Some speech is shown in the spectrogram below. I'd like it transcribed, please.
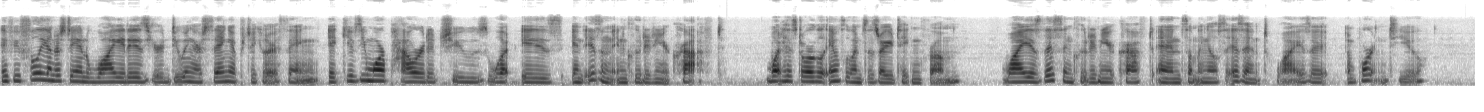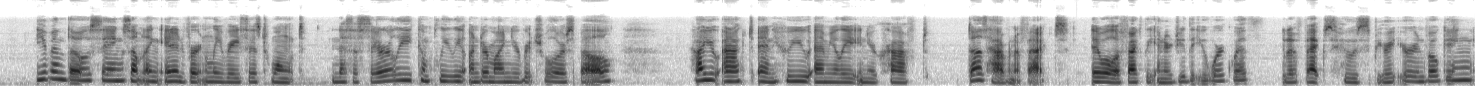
If you fully understand why it is you're doing or saying a particular thing, it gives you more power to choose what is and isn't included in your craft. What historical influences are you taking from? Why is this included in your craft and something else isn't? Why is it important to you? Even though saying something inadvertently racist won't necessarily completely undermine your ritual or spell, how you act and who you emulate in your craft does have an effect. It will affect the energy that you work with, it affects whose spirit you're invoking,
